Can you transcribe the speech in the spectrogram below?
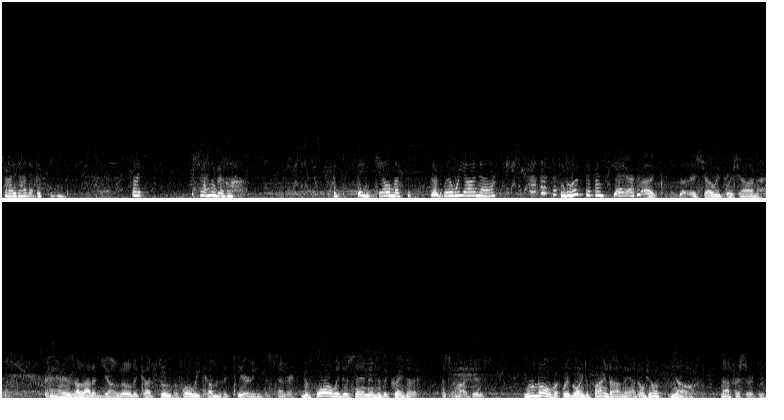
sight I've ever seen. Like Shangri-La. I think Jill must have stood where we are now and looked down there. Uh, uh, shall we push on? There's a lot of jungle to cut through before we come to the clearing at the center. Before we descend into the crater, Mr. Hodges, you know what we're going to find down there, don't you? No, not for certain.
